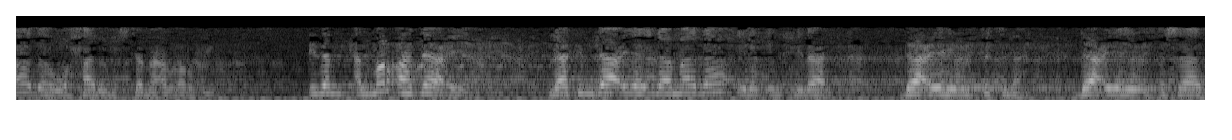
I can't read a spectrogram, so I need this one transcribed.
هذا هو حال المجتمع الغربي. إذا المرأة داعية لكن داعية إلى ماذا؟ إلى الانحلال داعية إلى الفتنة داعية إلى الفساد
